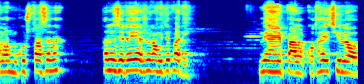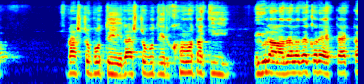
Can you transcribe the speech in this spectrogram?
আমার মুখস্থ আছে না? তাহলে যেটাই আসুক আমি তো পারি। ন্যায়পাল কোথায় ছিল? রাষ্ট্রপতি, রাষ্ট্রপতির ক্ষমতা কি? এগুলো আলাদা আলাদা করে একটা একটা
